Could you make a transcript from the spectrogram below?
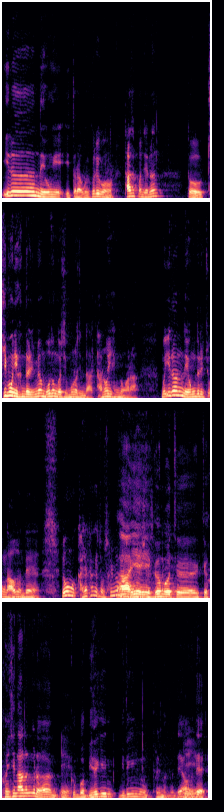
이런 내용이 있더라고요. 그리고 다섯 번째는 또 기본이 흔들리면 모든 것이 무너진다 단호히 행동하라 뭐 이런 내용들이 쭉 나오던데 요거 뭐 간략하게 좀 설명 아, 예, 예. 그 뭐, 저, 저, 헌신하는 거는, 예. 그 뭐, 미덕인, 미덕인 거는 틀림없는데요. 예, 예. 근데,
